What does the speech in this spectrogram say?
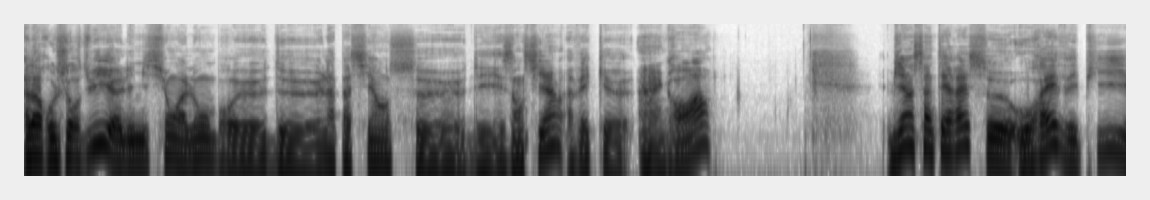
Alors aujourd'hui, euh, l'émission à l'ombre euh, de la patience euh, des anciens avec un grand A, eh bien s'intéresse au rêve et puis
